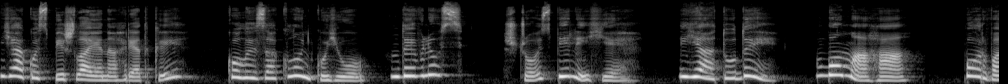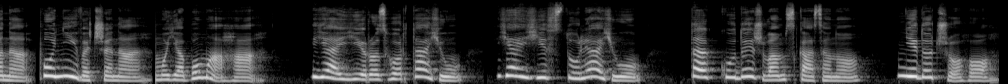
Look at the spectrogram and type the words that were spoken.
Якось пішла я на грядки, коли за клунькою дивлюсь, щось біліє. Я туди, бумага. Порвана, понівечена моя бумага. Я її розгортаю, я її стуляю. Так куди ж вам сказано? Ні до чого.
